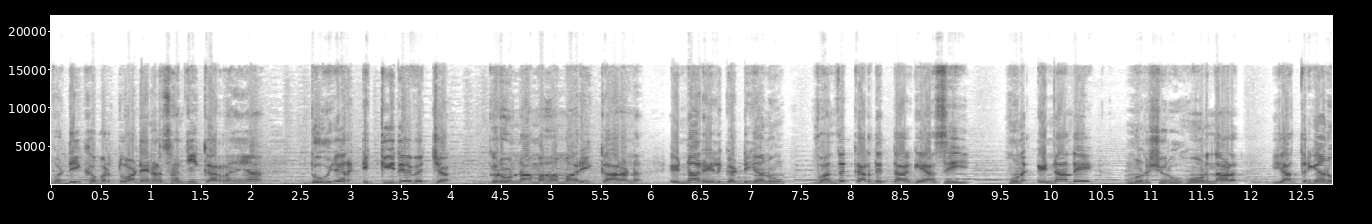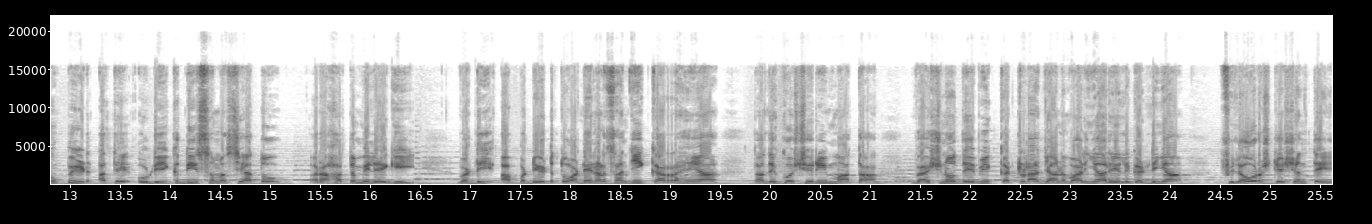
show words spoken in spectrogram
ਵੱਡੀ ਖਬਰ ਤੁਹਾਡੇ ਨਾਲ ਸਾਂਝੀ ਕਰ ਰਹੇ ਹਾਂ 2021 ਦੇ ਵਿੱਚ ਕਰੋਨਾ ਮਹਾਮਾਰੀ ਕਾਰਨ ਇਹਨਾਂ ਰੇਲ ਗੱਡੀਆਂ ਨੂੰ ਬੰਦ ਕਰ ਦਿੱਤਾ ਗਿਆ ਸੀ। ਹੁਣ ਇਹਨਾਂ ਦੇ ਮੁੜ ਸ਼ੁਰੂ ਹੋਣ ਨਾਲ ਯਾਤਰੀਆਂ ਨੂੰ ਭੀੜ ਅਤੇ ਉਡੀਕ ਦੀ ਸਮੱਸਿਆ ਤੋਂ ਰਾਹਤ ਮਿਲੇਗੀ। ਵੱਡੀ ਅਪਡੇਟ ਤੁਹਾਡੇ ਨਾਲ ਸਾਂਝੀ ਕਰ ਰਹੇ ਹਾਂ। ਤਾਂ ਦੇਖੋ, ਸ਼੍ਰੀ ਮਾਤਾ ਵੈਸ਼ਨੋ ਦੇਵੀ ਕਟੜਾ ਜਾਣ ਵਾਲੀਆਂ ਰੇਲ ਗੱਡੀਆਂ ਫਿਲੌਰ ਸਟੇਸ਼ਨ ਤੇ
